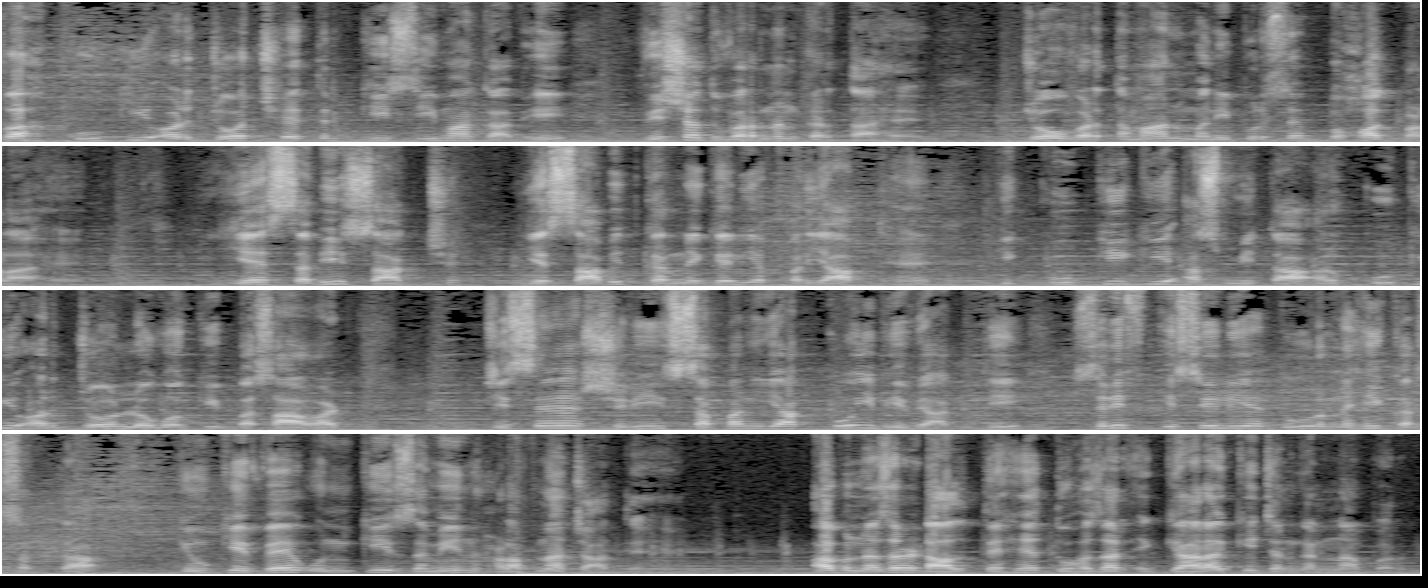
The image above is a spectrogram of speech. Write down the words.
वह कुकी और जो क्षेत्र की सीमा का भी विशद वर्णन करता है, जो वर्तमान मणिपुर से बहुत बड़ा है। ये सभी साक्ष्य ये साबित करने के लिए पर्याप्त हैं कि कुकी की अस्मिता और कुकी और जो लोगों की बसावट, जिसे श्री सपन या कोई भी व्यक्ति सिर्फ़ इसीलिए दूर नहीं कर सकता क्योंकि वे उनकी ज़मीन हड़पना चाहते हैं। अब नज़र डालते हैं 2011 की जनगणना पर।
